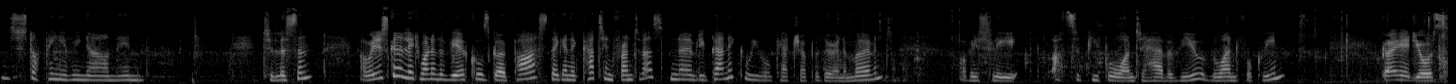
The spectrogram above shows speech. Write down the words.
And stopping every now and then to listen. And we're just going to let one of the vehicles go past. They're going to cut in front of us. Nobody panic. We will catch up with her in a moment. Obviously, lots of people want to have a view of the wonderful queen. Go ahead, yours.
